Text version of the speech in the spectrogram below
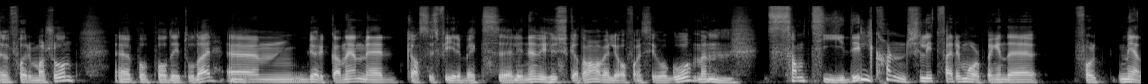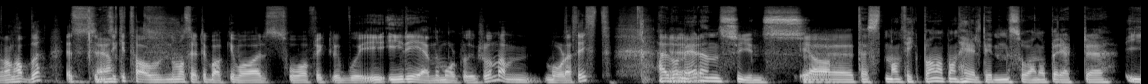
uh, formasjon, uh, på, på, de to der. Mm. Um, Bjørkan igjen, mer klassisk firebeckslinje. Vi husker at han var veldig offensiv og god, men mm. samtidig kanskje litt færre målpoeng enn det folk mener han hadde. Jeg syns ja. ikke tallene når man ser tilbake var så fryktelig gode i, i rene målproduksjon. da, Målet er sist. Det var mer den synstesten ja. man fikk på han, at man hele tiden så han opererte i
